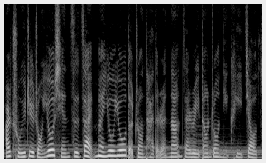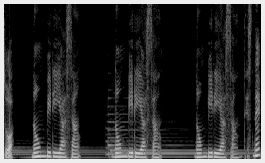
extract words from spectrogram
而处于这种悠闲自在、慢悠悠的状态的人呢，在日语当中你可以叫做 non b i l i a s a n non b i l i a s a n non b i l i a s a n ですね。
